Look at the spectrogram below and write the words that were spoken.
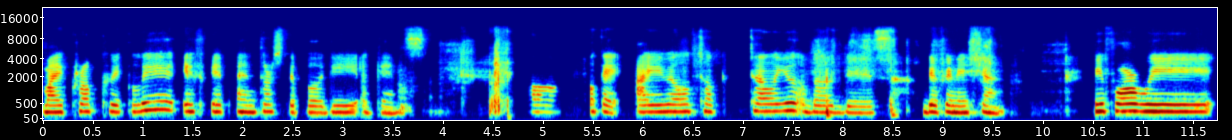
microbe quickly if it enters the body against. Uh, okay, I will talk tell you about this definition. Before we,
